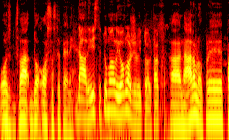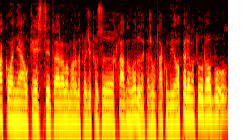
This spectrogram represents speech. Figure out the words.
od 2 do 8 stepeni. Da, ali vi ste tu malo i ovlažili to, ali tako? A, naravno, pre pakovanja u kesice ta roba mora da prođe kroz e, hladnu vodu, da kažemo tako. Mi operemo tu robu,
